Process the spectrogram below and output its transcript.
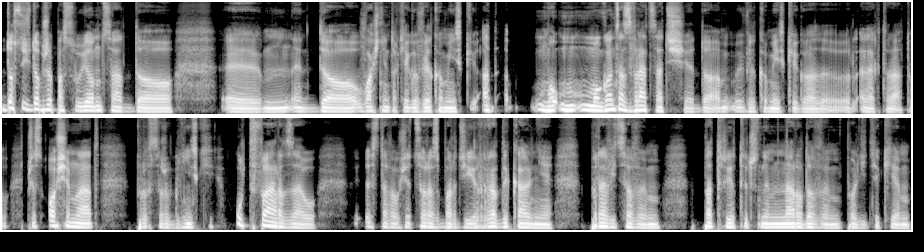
dosyć dobrze pasująca do, do właśnie takiego wielkomiejskiego, mogąca zwracać się do wielkomiejskiego elektoratu. Przez 8 lat profesor Gliński utwardzał, stawał się coraz bardziej radykalnie prawicowym, patriotycznym, narodowym politykiem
